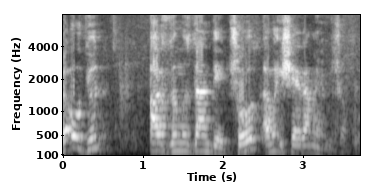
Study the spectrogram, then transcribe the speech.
Ve o gün azlığımızdan değil, çoğuz ama işe yaramayan bir çokluk.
